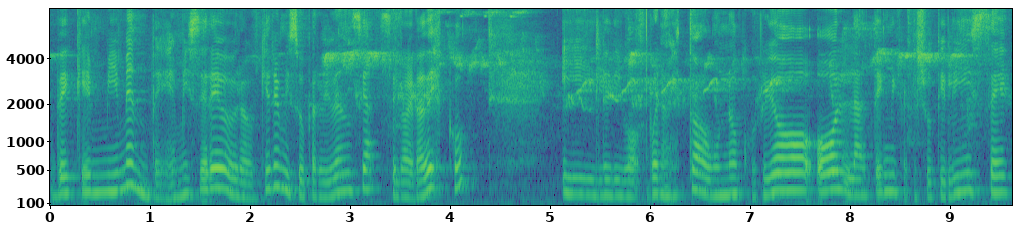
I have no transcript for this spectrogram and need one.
de que mi mente, mi cerebro quiere mi supervivencia, se lo agradezco y le digo, bueno, esto aún no ocurrió o la técnica que yo utilice,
